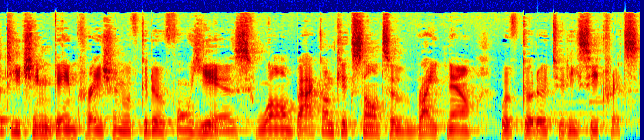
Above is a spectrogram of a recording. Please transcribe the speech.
teaching game creation with Godot for years, we're back on Kickstarter right now with Godot 2D Secrets.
